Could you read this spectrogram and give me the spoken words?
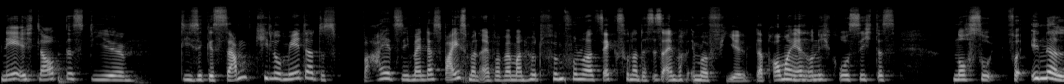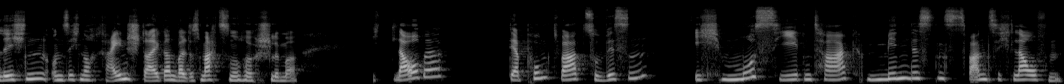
Nee, ich glaube, dass die, diese Gesamtkilometer, das war jetzt nicht, ich meine, das weiß man einfach, wenn man hört 500, 600, das ist einfach immer viel. Da braucht man jetzt auch Mhm. nicht groß sich das noch so verinnerlichen und sich noch reinsteigern, weil das macht es nur noch schlimmer. Ich glaube, der Punkt war zu wissen, ich muss jeden Tag mindestens 20 laufen.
